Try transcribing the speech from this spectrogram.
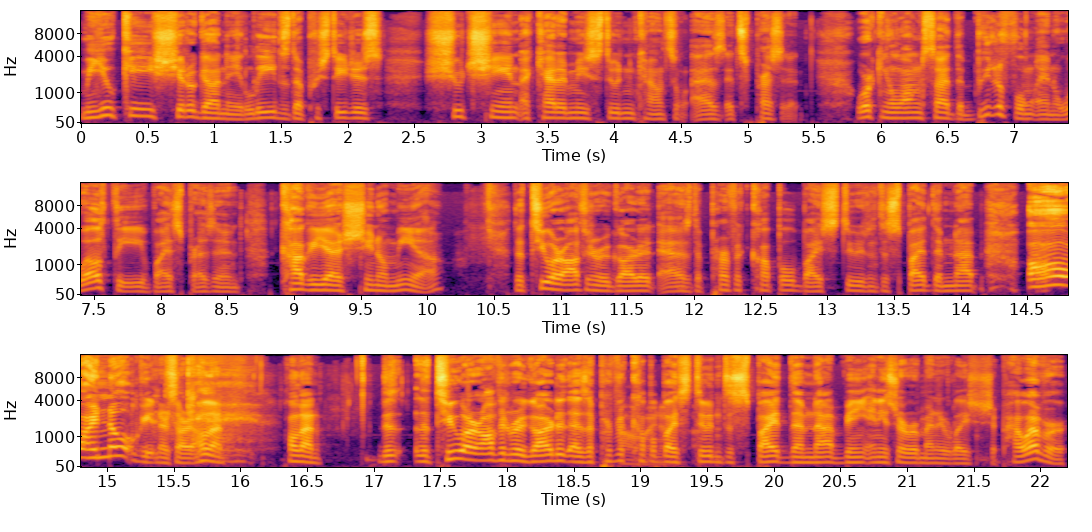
Miyuki Shirogane leads the prestigious Shuchiin Academy Student Council as its president, working alongside the beautiful and wealthy vice president Kaguya Shinomiya. The two are often regarded as the perfect couple by students, despite them not. Oh, I know. Okay, no, sorry. Hold on, hold on. The, the two are often regarded as a perfect Oh, couple by students despite them not being any sort of romantic relationship. However,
